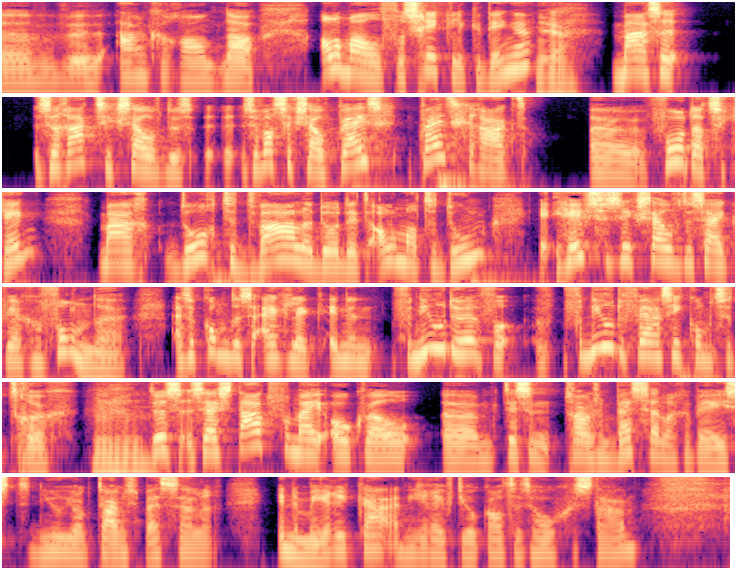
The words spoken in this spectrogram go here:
aangerand. Nou, allemaal verschrikkelijke dingen. Ja. Maar ze, ze raakt zichzelf dus, ze was zichzelf kwijt, kwijtgeraakt uh, voordat ze ging. Maar door te dwalen, door dit allemaal te doen, heeft ze zichzelf dus eigenlijk weer gevonden. En ze komt dus eigenlijk in een vernieuwde, ver, vernieuwde versie komt ze terug. Mhm. Dus zij staat voor mij ook wel. Um, het is een, trouwens een bestseller geweest, New York Times bestseller in Amerika. En hier heeft hij ook altijd hoog gestaan.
